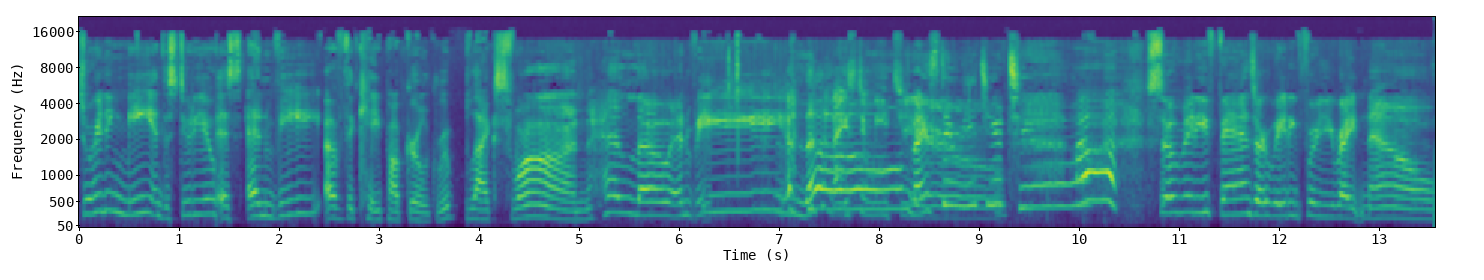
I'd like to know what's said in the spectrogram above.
Joining me in the studio is NVee of the K pop girl group Black Swan. Hello, NVee. Hello. nice to meet you. Nice to meet you too. Ah, so many fans are waiting for you right now.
